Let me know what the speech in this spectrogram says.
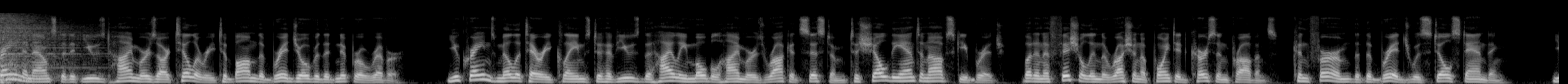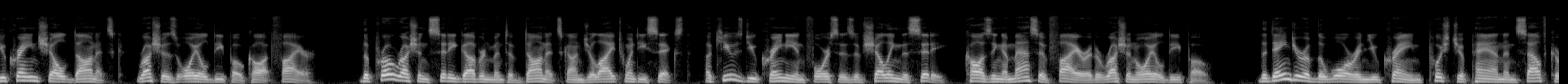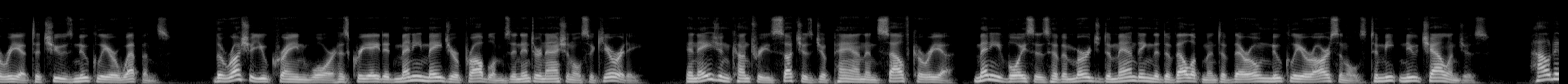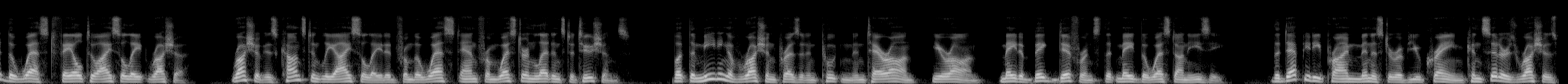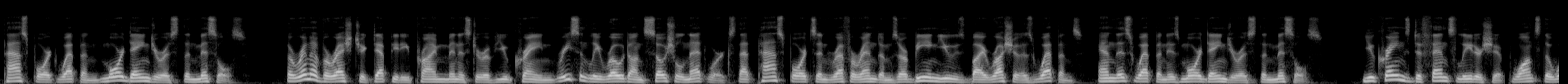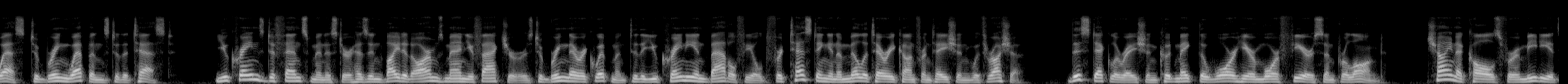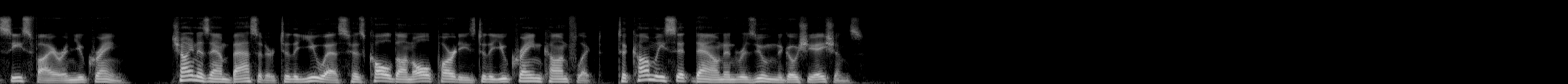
Ukraine announced that it used HIMARS artillery to bomb the bridge over the Dnipro River. Ukraine's military claims to have used the highly mobile HIMARS rocket system to shell the Antonovsky Bridge, but an official in the Russian-appointed Kherson province confirmed that the bridge was still standing. Ukraine shelled Donetsk, Russia's oil depot caught fire. The pro-Russian city government of Donetsk on July 26 accused Ukrainian forces of shelling the city, causing a massive fire at a Russian oil depot. The danger of the war in Ukraine pushed Japan and South Korea to choose nuclear weapons. The Russia-Ukraine war has created many major problems in international security. In Asian countries such as Japan and South Korea, many voices have emerged demanding the development of their own nuclear arsenals to meet new challenges. How did the West fail to isolate Russia? Russia is constantly isolated from the West and from Western-led institutions. But the meeting of Russian President Putin in Tehran, Iran, made a big difference that made the West uneasy. The deputy prime minister of Ukraine considers Russia's passport weapon more dangerous than missiles. Irina Vereshchuk deputy prime minister of Ukraine recently wrote on social networks that passports and referendums are being used by Russia as weapons and this weapon is more dangerous than missiles. Ukraine's defense leadership wants the West to bring weapons to the test. Ukraine's defense minister has invited arms manufacturers to bring their equipment to the Ukrainian battlefield for testing in a military confrontation with Russia. This declaration could make the war here more fierce and prolonged. China calls for immediate ceasefire in Ukraine. China's ambassador to the US has called on all parties to the Ukraine conflict to calmly sit down and resume negotiations.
